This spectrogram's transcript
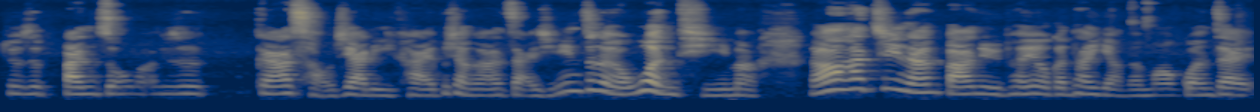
就是搬走嘛，就是。跟他吵架离开，不想跟他在一起，因为这个有问题嘛。然后他竟然把女朋友跟他养的猫关在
